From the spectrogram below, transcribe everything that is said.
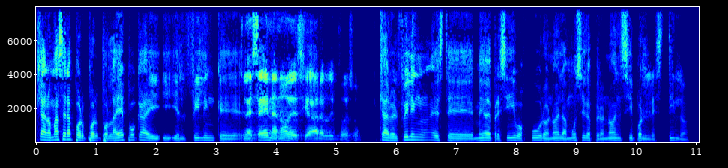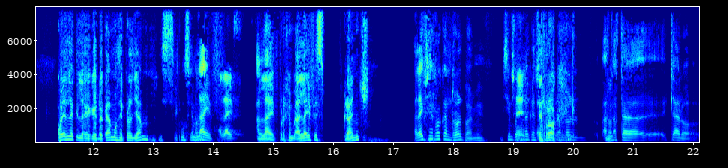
Claro, más era por, por, por la época y, y- y el feeling que... La escena, ¿no? De Seattle y todo eso. Claro, el feeling este, medio depresivo, oscuro, ¿no? De la música, pero no en sí por el estilo. ¿Cuál es la que, la que tocábamos de Pearl Jam? ¿Cómo se llama? Live. Alive. Alive. Por ejemplo, Alive es grunge. Alive es rock and roll para mí. Siempre Sí, es una canción es rock, and roll. Hasta, ¿no? hasta, eh, claro,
